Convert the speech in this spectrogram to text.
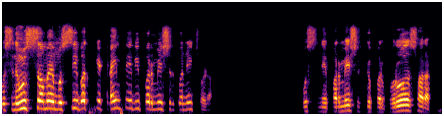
उसने उस समय मुसीबत के टाइम पे भी परमेश्वर को नहीं छोड़ा। उसने परमेश्वर के ऊपर भरोसा रखा।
